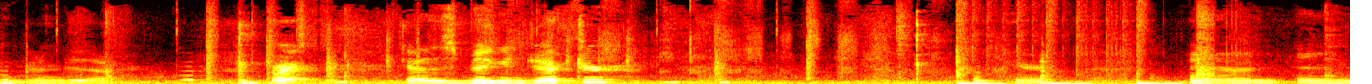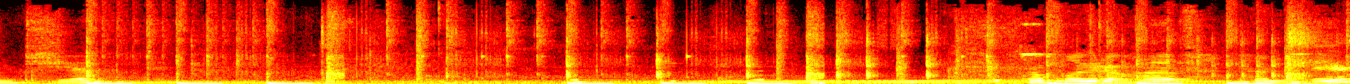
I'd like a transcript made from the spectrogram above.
I'm gonna do that. All right, got this big injector. Come here and inject. Hopefully we don't have tons of air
